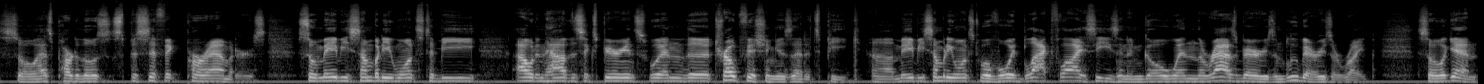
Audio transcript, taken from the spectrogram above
So, as part of those specific parameters. So, maybe somebody wants to be out and have this experience when the trout fishing is at its peak. Uh, maybe somebody wants to avoid black fly season and go when the raspberries and blueberries are ripe. So again,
